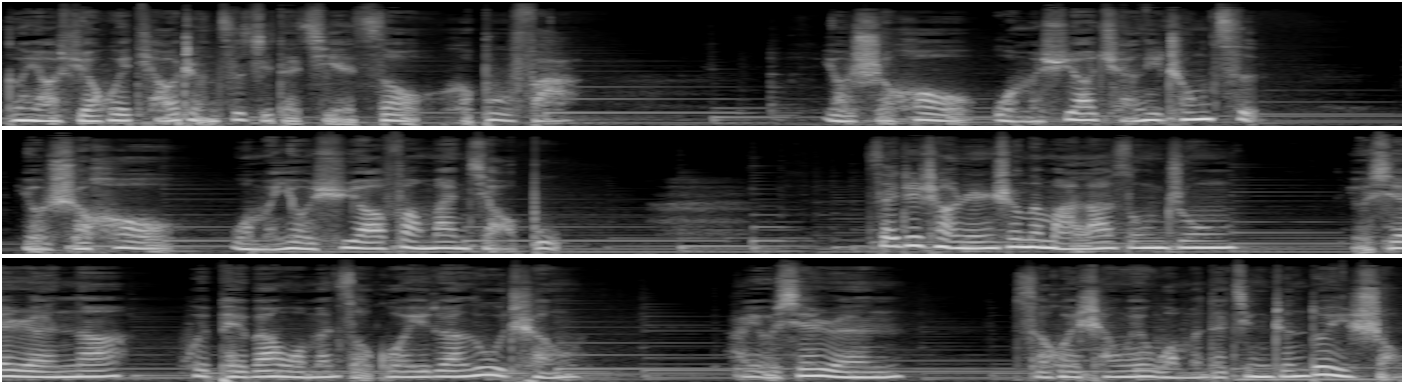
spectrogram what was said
更要学会调整自己的节奏和步伐。有时候我们需要全力冲刺，有时候我们又需要放慢脚步。在这场人生的马拉松中，有些人呢会陪伴我们走过一段路程，而有些人则会成为我们的竞争对手。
